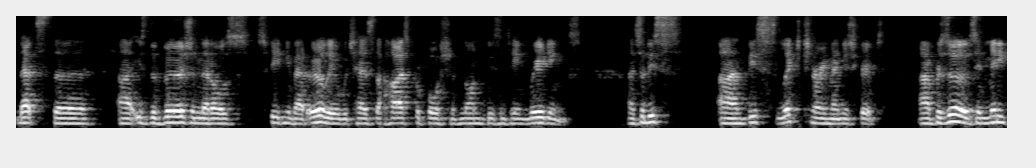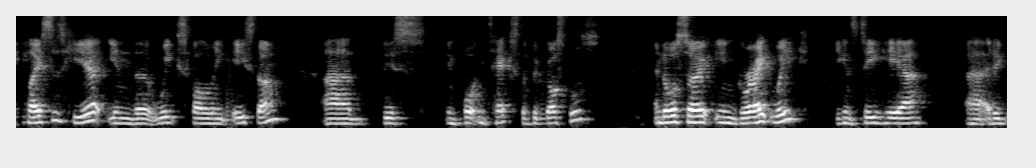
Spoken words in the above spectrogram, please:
that's the, uh, is the version that I was speaking about earlier, which has the highest proportion of non-Byzantine readings. And so this, uh, this lectionary manuscript uh, preserves in many places here in the weeks following Easter uh, this important text of the Gospels. And also in Great Week, you can see here uh, it,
